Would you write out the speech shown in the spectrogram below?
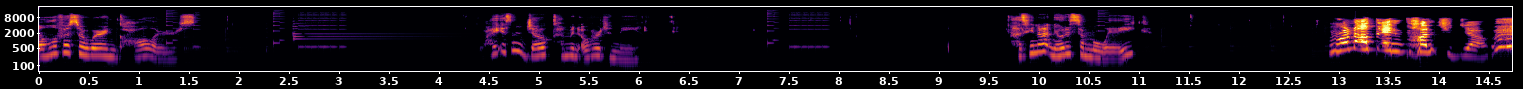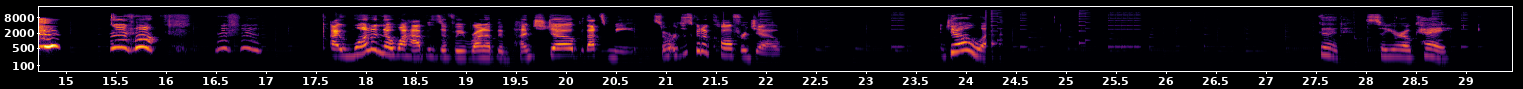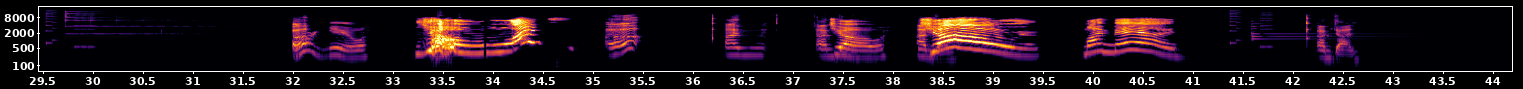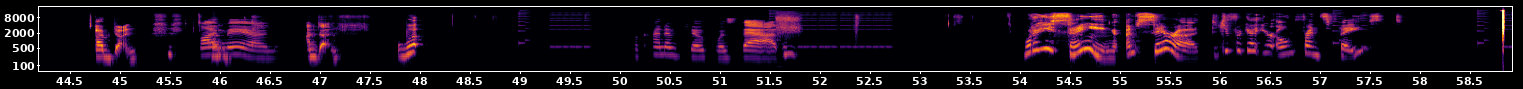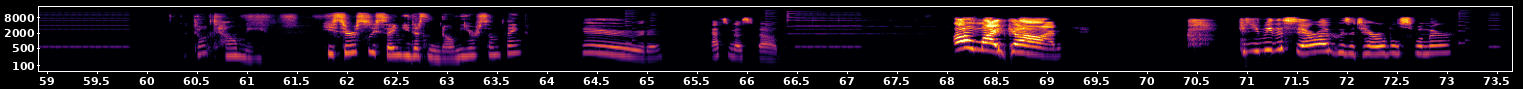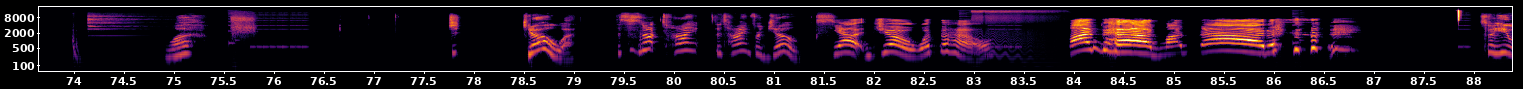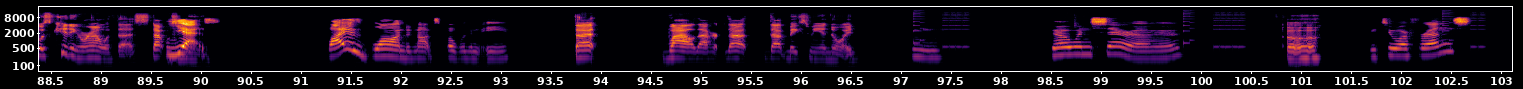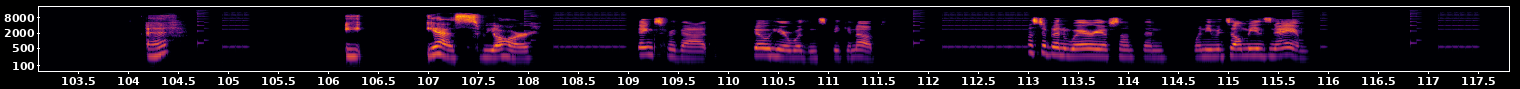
All of us are wearing collars. Why isn't Joe coming over to me? Has he not noticed I'm awake? Run up and punch Joe. I want to know what happens if we run up and punch Joe, but that's mean. So we're just gonna call for Joe. Joe. Good. So you're okay. Who Oh. are you? Yo, what? Uh, I'm. I'm. Joe. I'm Joe! Done. My man! I'm done. I'm done. My Um, man. I'm done. What? What kind of joke was that? What are you saying? I'm Sarah. Did you forget your own friend's face? Don't tell me. He's seriously saying he doesn't know me or something? Dude. That's messed up. Oh my god! Can you be the Sarah who's a terrible swimmer? What? Joe, This is not time the time for jokes. Yeah, Joe, what the hell? My bad, my bad. So he was kidding around with us. That was mean. yes. Why is blonde not spelled with an E? That wow, that hurt, that that makes me annoyed. Hmm. Joe and Sarah, huh? Uh. You two are friends? Eh? E- yes, we are. Thanks for that. Joe here wasn't speaking up. Must have been wary of something. Wouldn't even tell me his name.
